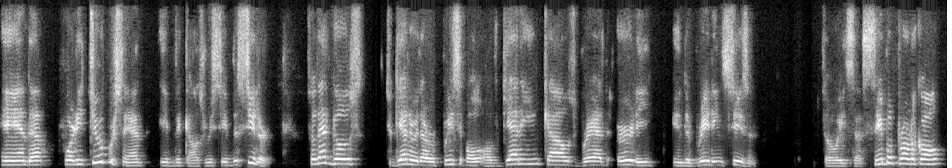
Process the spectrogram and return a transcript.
and 42% uh, if the cows received the CIDR. So that goes together with our principle of getting cows bred early in the breeding season. So it's a simple protocol.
